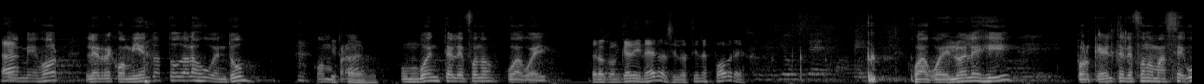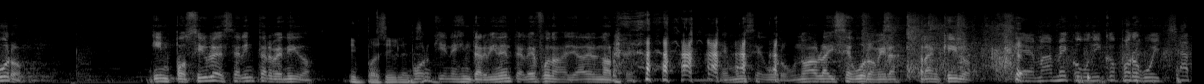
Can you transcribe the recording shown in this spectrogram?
Ah, Ah. El mejor. Le recomiendo a toda la juventud comprar un buen teléfono Huawei. ¿Pero con qué dinero? Si los tienes pobres. Huawei lo elegí porque es el teléfono más seguro. Imposible de ser intervenido Imposible. eso. por quienes intervienen teléfonos allá del norte. es muy seguro. Uno habla ahí seguro, mira, tranquilo. Y además me comunico por WeChat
